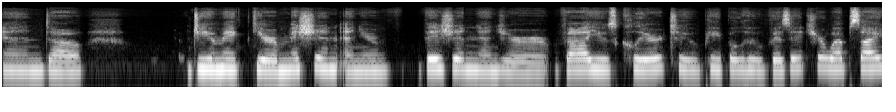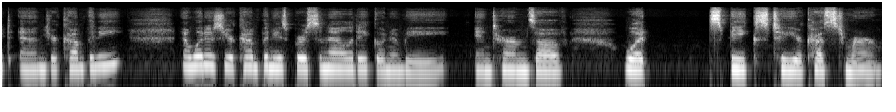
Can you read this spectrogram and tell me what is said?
And uh, do you make your mission and your vision and your values clear to people who visit your website and your company? And what is your company's personality going to be in terms of what speaks to your customer.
